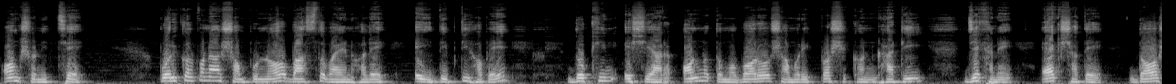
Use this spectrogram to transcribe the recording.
অংশ নিচ্ছে। পরিকল্পনা সম্পূর্ণ বাস্তবায়ন হলে এই দ্বীপটি হবে দক্ষিণ এশিয়ার অন্যতম বড় সামরিক প্রশিক্ষণ ঘাঁটি, যেখানে একসাথে দশ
